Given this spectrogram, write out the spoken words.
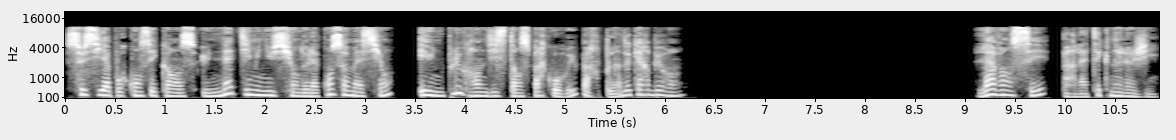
Ceci a pour conséquence une nette diminution de la consommation et une plus grande distance parcourue par plein de carburant l'avancée par la technologie.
